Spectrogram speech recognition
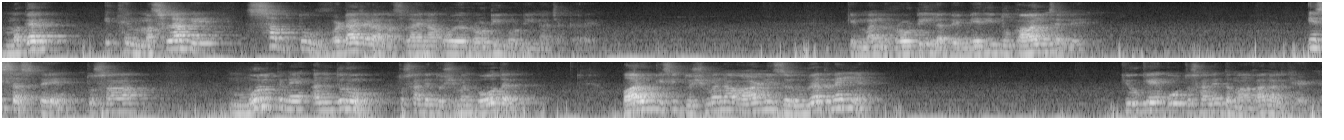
مگر اتنے مسئلہ کے سب تو وڈا جڑا مسئلہ ہے نا، وہ روٹی بوٹی نہ چکر ہے۔ کہ من روٹی لبے، میری دکان چلے۔ اس سستے تساں ملک نے اندروں، تساں نے دشمن بہت ہے باہروں کسی دشمن آن کی ضرورت نہیں ہے۔ کیونکہ وہ تساں نے دماغا نال کھیڑنے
